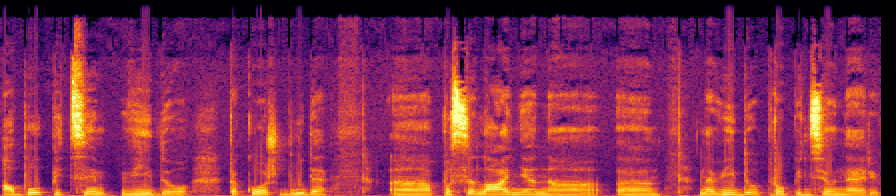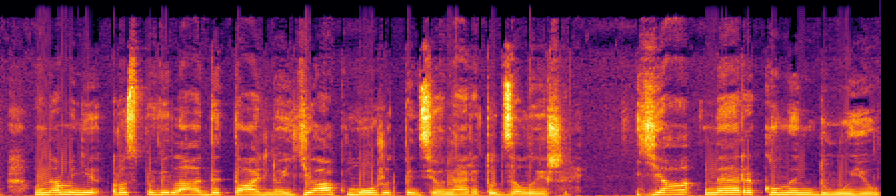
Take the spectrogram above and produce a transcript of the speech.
або під цим відео також буде посилання на, е, на відео про пенсіонерів. Вона мені розповіла детально, як можуть пенсіонери тут залишити. Я не рекомендую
